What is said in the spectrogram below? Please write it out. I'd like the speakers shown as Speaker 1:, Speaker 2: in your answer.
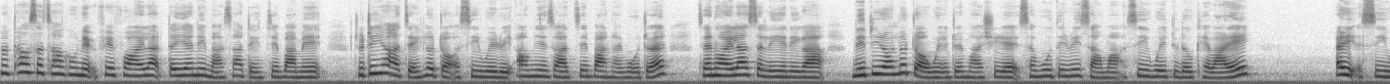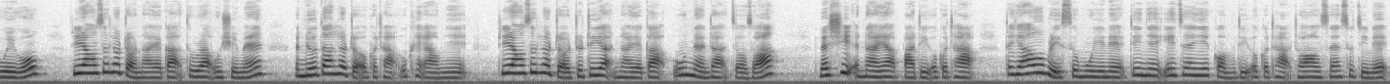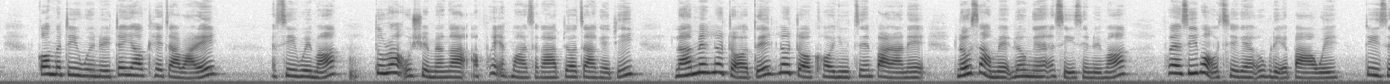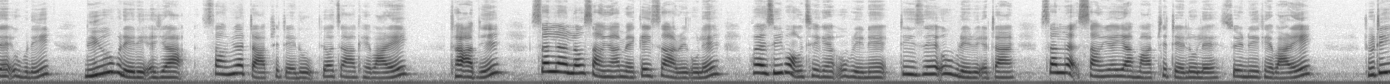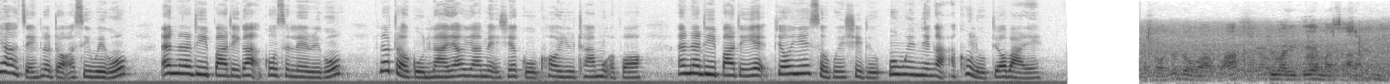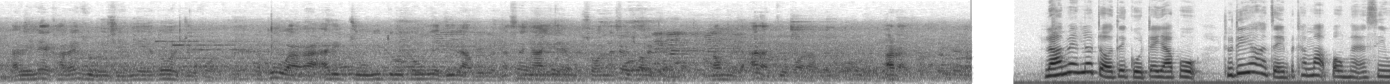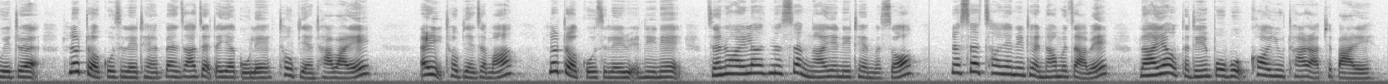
Speaker 1: 2016ခုနှစ်ဖေဖော်ဝါရီလတရက်နေ့မှာစတင်ကျင်းပမယ့်ဒုတိယအကြိမ်လွှတ်တော်အစည်းအဝေးတွေအောင်မြင်စွာကျင်းပနိုင်မှုအတွက်ဇန်နဝါရီလ14ရက်နေ့ကနေပြည်တော်လွှတ်တော်ဝင်းအတွင်းမှာရှိတဲ့ဇမူတီရီဆောင်မှာအစည်းအဝေးပြုလုပ်ခဲ့ပါတယ်။အဲ့ဒီအစည်းအဝေးကိုပြည်အောင်စုလွှတ်တော်နာယကသူရဦးရှိမန်အမျိုးသားလွှတ်တော်ဥက္ကဋ္ဌဦးခင်အောင်မြင့်ပြည်အောင်စုလွှတ်တော်ဒုတိယနာယကဦးနန္ဒကျော်စွာ လက်ရှိအနိုင်ရပါတီဥက္ကဋ္ဌတရားဥပဒေစိုးမိုးရေးနဲ့တည်ငြိမ်အေးချမ်းရေးကော်မတီဥက္ကဋ္ဌဒေါအောင်ဆန်းစုကြည်နဲ့ကော်မတီဝင်တွေတက်ရောက်ခဲ့ကြပါတယ်။အစည်းအဝေးမှာသူရဦးရွှေမန်းကအဖွင့်အမှားစကားပြောကြားခဲ့ပြီးလာမယ့်လွှတ်တော်အသစ်လွှတ်တော်ခေါ်ယူကျင်းပတာနဲ့လှုပ်ဆောင်မဲ့လုပ်ငန်းအစီအစဉ်တွေမှာဖွဲ့စည်းပုံအခြေခံဥပဒေအပါအဝင်တည်ဆဲဥပဒေ၊နည်းဥပဒေတွေအရဆောင်ရွက်တာဖြစ်တယ်လို့ပြောကြားခဲ့ပါတယ်။ ဒါအပြင်ဆက်လက်လှုပ်ဆောင်ရမယ့်ကိစ္စတွေကိုလည်းဖွဲ့စည်းပုံအခြေခံဥပဒေနဲ့တည်ဆဲဥပဒေတွေအတိုင်းဆက်လက်ဆောင်ရွက်ရမှာဖြစ်တယ်လို့လည်းဆွေးနွေးခဲ့ပါတယ်။ဒုတိယအကြိမ်လွှတ်တော်အစည်းအဝေးကို NLD ပါတီကကိုယ်စားလှယ်တွေကိုလွှတ်တော်ကိုလာရောက်ရမယ့်ရက်ကိုခေါ်ယူထားမှုအပေါ် NLD ပါတီရဲ့ပြောရေးဆိုခွင့်ရှိသူဦးဝင်းမြင့်ကအခုလိုပြောပါတယ်။
Speaker 2: ဆိုတော့တော်ပါကွာဖြူပါတီတရက်မှာစားတယ်။ဒါပေမဲ့ခါတိုင်းဆိုလို့ရှိရင်နေတော့ကျိုးပေါ်။ အခုကအဲ့ဒီကျိုးပြီးသူတို့30တီးလာပြီးတော့25ရက်ဆော26ရက်။နောက်မှအဲ့ဒါကျိုးပေါ်လာပဲ။အဲ့ဒါ
Speaker 1: လာမယ့်လွှတ်တော်တစ်ကိုတက်ရောက်ဖို့ဒုတိယအကြိမ်ပထမပုံမှန်အစည်းအဝေးအတွက်လွှတ်တော်ကိုယ်စားလှယ်ထံပန်ကြားချက်တရက်ကိုလည်းထုတ်ပြန်ထားပါတယ်။အဲ့ဒီထုတ်ပြန်ချက်မှာလွှတ်တော်ကိုယ်စားလှယ်တွေအနေနဲ့ဇန်နဝါရီလ25ရက်နေ့ထဲမစော26ရက်နေ့ထဲနောက်မကြပဲလာရောက်သတင်းပို့ဖို့ခေါ်ယူထားတာဖြစ်ပါတယ်။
